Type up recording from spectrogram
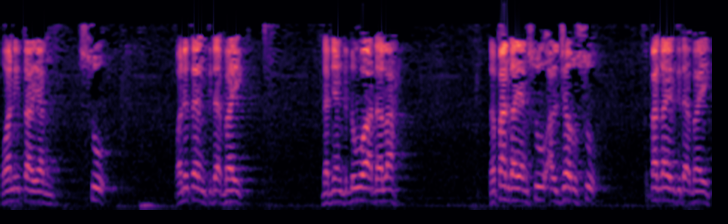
wanita yang su, wanita yang tidak baik. Dan yang kedua adalah tetangga yang su al su, tetangga yang tidak baik.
